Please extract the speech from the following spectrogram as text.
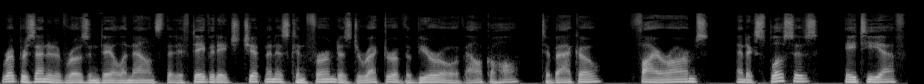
Representative Rosendale announced that if David H. Chipman is confirmed as director of the Bureau of Alcohol, Tobacco, Firearms, and Explosives, ATF,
